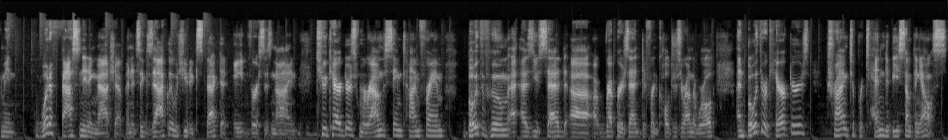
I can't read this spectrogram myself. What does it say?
I mean what a fascinating matchup and it's exactly what you'd expect at eight versus 9 mm-hmm. two characters from around the same time frame both of whom as you said uh, represent different cultures around the world and both are characters trying to pretend to be something else.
